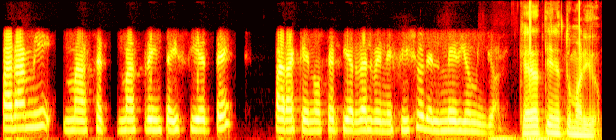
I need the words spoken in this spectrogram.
para mí más, más 37 para que no se pierda el beneficio del medio millón. ¿Qué edad tiene tu marido?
